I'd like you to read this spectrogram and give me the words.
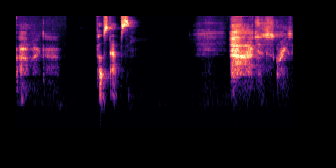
Oh my god! Post ups. this is crazy.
